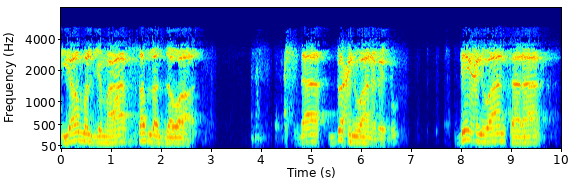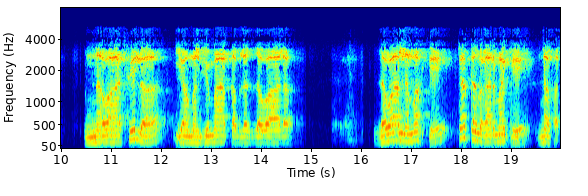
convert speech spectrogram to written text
یوم الجمعه قبل الزوال دا دو عنوان بکو دی عنوان سره نوافل یوم الجمعه قبل الزوال زوال نمخ کې ټکن غرمه کې نفر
